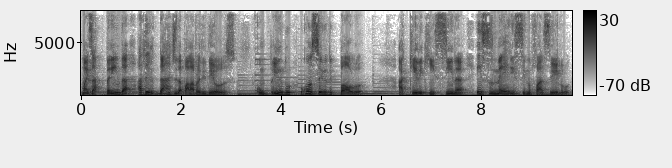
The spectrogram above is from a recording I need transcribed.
mas aprenda a verdade da palavra de Deus, cumprindo o conselho de Paulo Aquele que ensina, esmere-se no fazê-lo.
